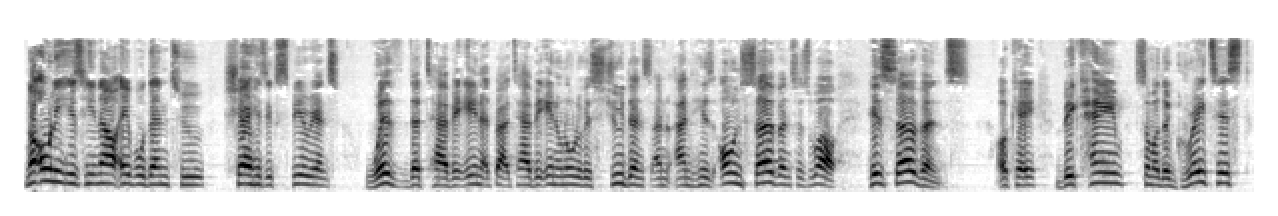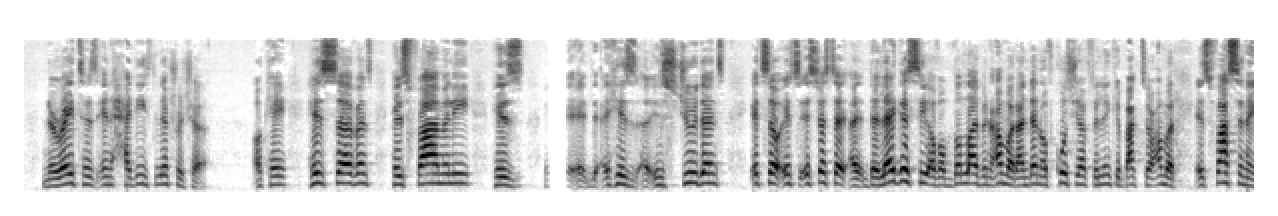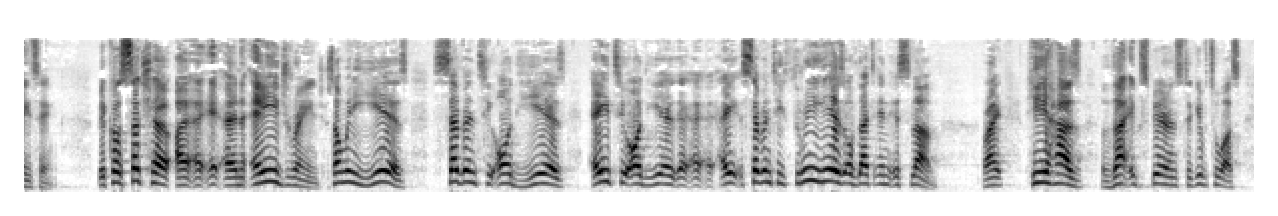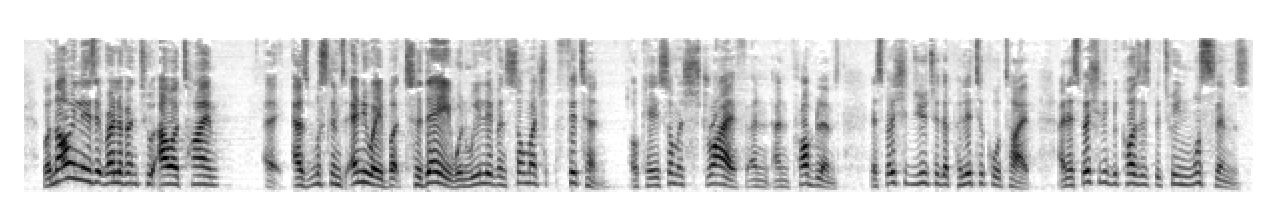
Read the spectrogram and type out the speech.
not only is he now able then to share his experience with the tabi'in, atba' tabi'in and all of his students and, and his own servants as well. His servants, okay, became some of the greatest narrators in hadith literature. Okay, his servants, his family, his his his students. It's a, it's it's just a, a, the legacy of Abdullah ibn Umar, and then of course you have to link it back to Umar. It's fascinating because such a, an age range, so many years, seventy odd years, eighty odd years, seventy three years of that in Islam. Right? He has that experience to give to us. But not only is it relevant to our time uh, as Muslims anyway, but today when we live in so much fitan, okay, so much strife and, and problems, especially due to the political type, and especially because it's between Muslims.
